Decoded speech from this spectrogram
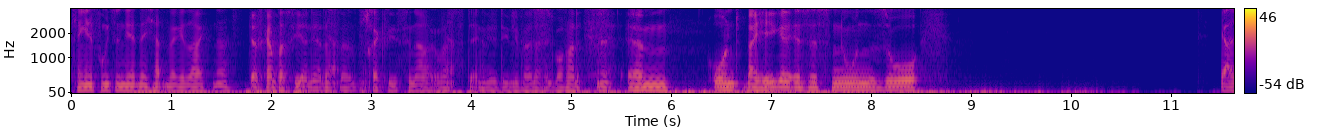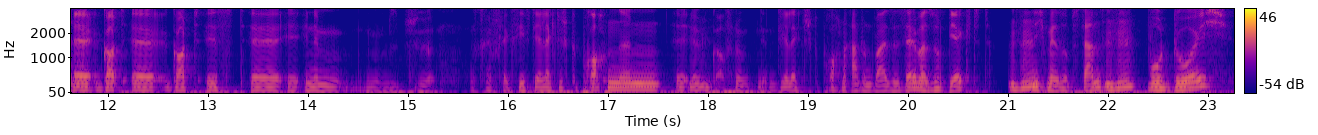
Klingel funktioniert nicht, hatten wir gesagt, ne? Das kann passieren, ja. Das war ein schreckliches Szenario, was Daniel Deliver da entworfen hatte. Ähm, und bei Hegel ist es nun so, also äh, Gott, äh, Gott ist äh, in einem reflexiv dialektisch gebrochenen, äh, Mhm. auf eine dialektisch gebrochene Art und Weise selber Subjekt, Mhm. nicht mehr Substanz, Mhm. wodurch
